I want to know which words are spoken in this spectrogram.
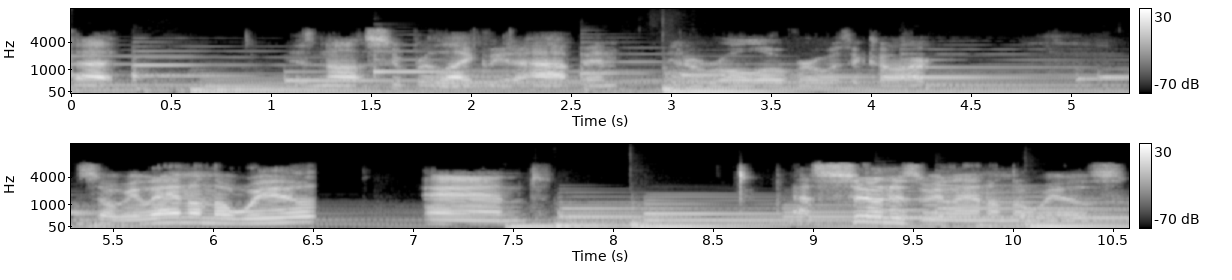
That is not super likely to happen in a rollover with a car. So we land on the wheels, and as soon as we land on the wheels,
